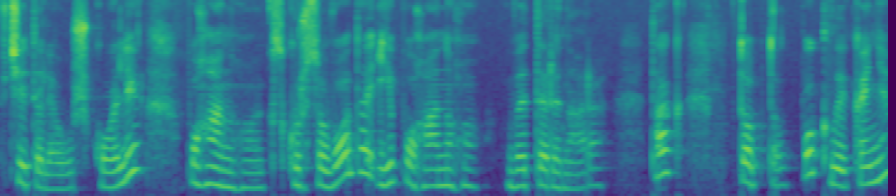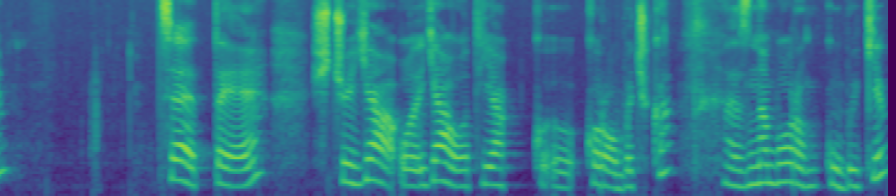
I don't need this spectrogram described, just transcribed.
вчителя у школі, поганого екскурсовода і поганого ветеринара. Так? Тобто покликання це те, що я, я от як е, коробочка з набором кубиків,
